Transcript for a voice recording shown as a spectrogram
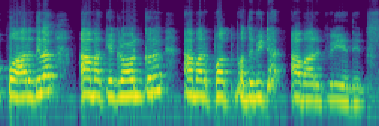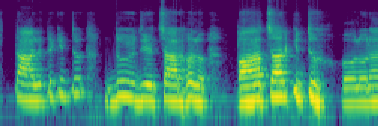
উপহার দিলাম। আমাকে গ্রহণ করুন, আমার পথ পদবিটা আবার ফিরিয়ে দিন। তাহলে তো কিন্তু দুই দিয়ে চার হলো। পাঁচ আর কিন্তু হলো না।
